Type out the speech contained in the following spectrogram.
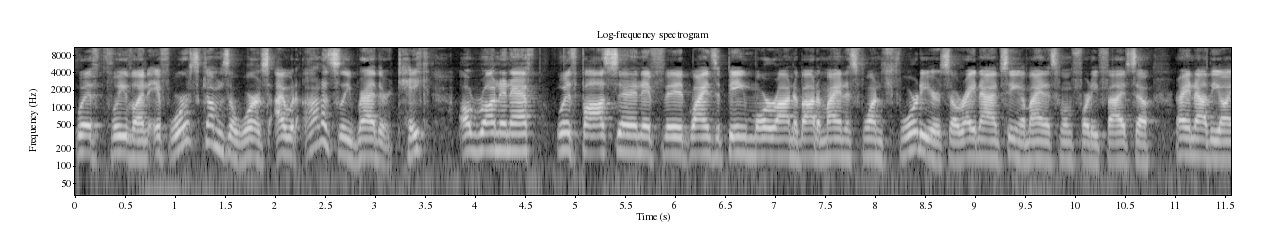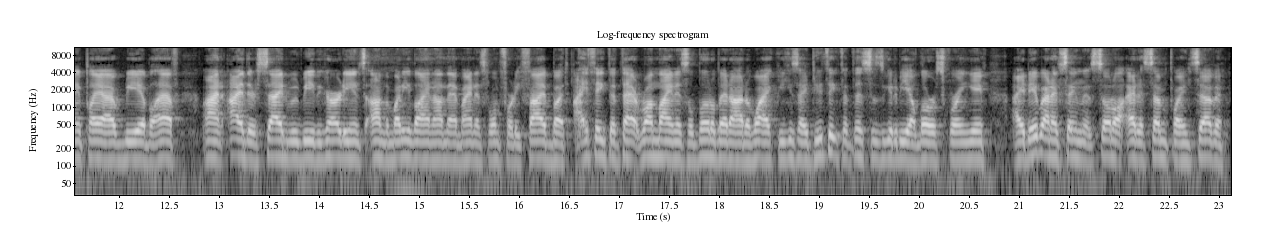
with Cleveland. If worse comes to worse, I would honestly rather take a run and half with Boston if it winds up being more around about a minus 140 or so. Right now, I'm seeing a minus 145. So, right now, the only play I would be able to have on either side would be the Guardians on the money line on that minus 145. But I think that that run line is a little bit out of whack because I do think that this is going to be a lower scoring game. I did when I'm saying this total at a 7.7.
